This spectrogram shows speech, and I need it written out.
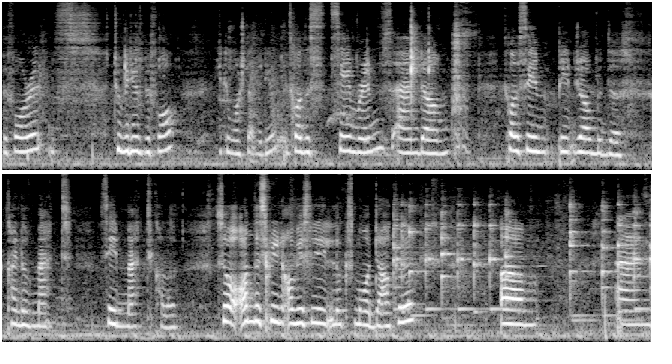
before it, it's two videos before. You can watch that video. It's got the same rims and um, it's got the same paint job with the kind of matte, same matte color. So on the screen, obviously, it looks more darker. Um, and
